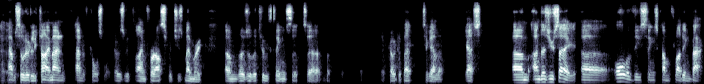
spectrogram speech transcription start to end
Uh, Absolutely, time and and of course what goes with time for us, which is memory. Um, those are the two things that, uh, that, that go to bed together. Yes, um, and as you say, uh, all of these things come flooding back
